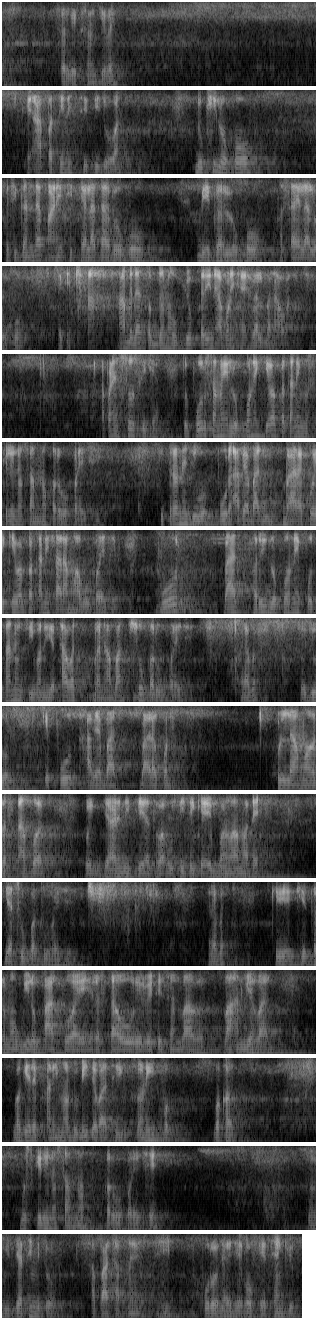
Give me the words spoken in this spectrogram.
સર્વેક્ષણ કહેવાય. કે આપત્તિની સ્થિતિ જોવા. દુઃખી લોકો, પછી ગંદા પાણીથી ફેલાતા રોગો, બેઘર લોકો, ફસાયેલા લોકો, એટલે કે આ બધા શબ્દોનો ઉપયોગ કરીને આપણે અહેવાલ બનાવવાનો છે. આપણે શું શીખ્યા? તો પૂર સમયે લોકોને કેવા પ્રકારની મુશ્કેલીનો સામનો કરવો પડે છે? ચિત્રને જુઓ. પૂર આવ્યા બાદ બાળકોએ કેવા પ્રકારની શાળામાં આવવું પડે છે? પૂર બાદ ફરી લોકોને પોતાનું જીવન યથાવત બનાવવા શું કરવું પડે છે? બરાબર? તો જુઓ કે પૂર આવ્યા બાદ બાળકોને ખુલ્લામાં, રસ્તા પર કોઈ ઝાડ નીચે અથવા ઊંચી જગ્યાએ ભણવા માટે બેસવું પડતું હોય છે. બરાબર? કે ખેતરમાં ઉગેલો પાક હોય, રસ્તાઓ, રેલવે સ્ટેશન વાહન વ્યવહાર વગેરે પાણીમાં ડૂબી જવાથી ઘણી વખત મુશ્કેલીનો સામનો કરવો પડે છે. તો વિદ્યાર્થી મિત્રો, આ પાઠ આપણે અહીં પૂરો થાય છે. Okay thank you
